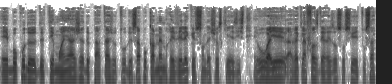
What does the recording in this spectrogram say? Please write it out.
et beaucoup de, de témoignages, de partage autour de ça pour quand même révéler que ce sont des choses qui existent. Et vous voyez, avec la force des réseaux sociaux et tout ça,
